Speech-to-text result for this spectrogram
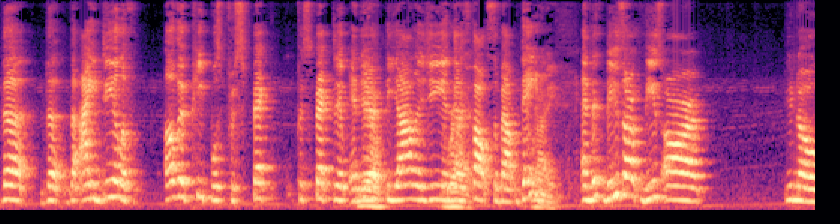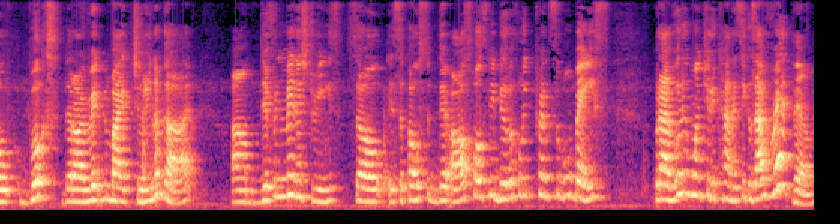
the the the ideal of other people's perspective perspective and yeah. their theology and right. their thoughts about dating. Right. And th- these are these are, you know, books that are written by children of God, um, different ministries. So it's supposed to they're all supposed to be biblically principle based. But I really want you to kind of see because I've read them,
